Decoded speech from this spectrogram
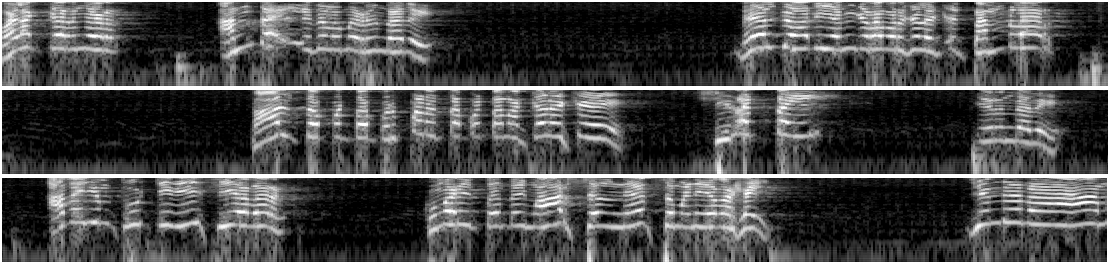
வழக்கறிஞர் அந்த இதிலும் இருந்தது. மேல் ஜாதி என்கிறவர்களுக்கு டம்ளர் தாழ்த்தப்பட்ட பிற்படுத்தப்பட்ட மக்களுக்கு சிரட்டை இருந்தது. அதையும் தூக்கி வீசியவர் குமரி தந்தை மார்ஷல் நேசமணி அவர்கள். இன்று நாம்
